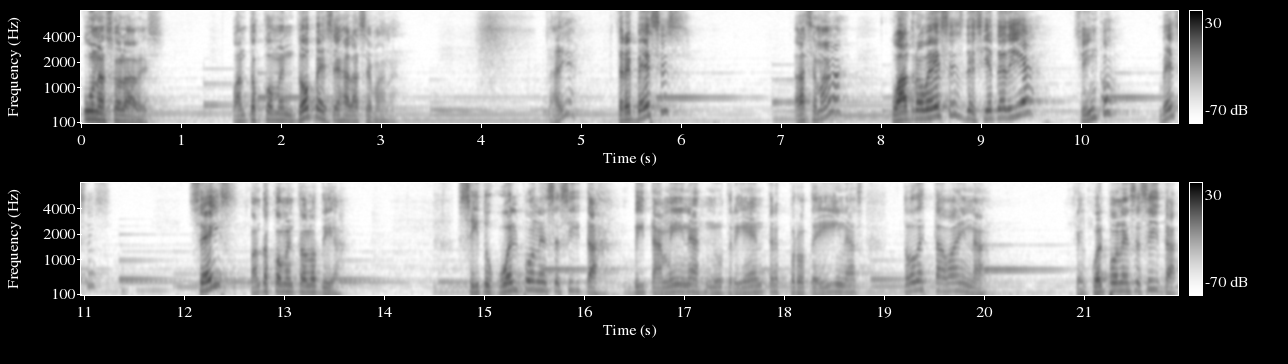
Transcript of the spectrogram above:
Una sola vez. ¿Cuántos comen dos veces a la semana? Nadie. ¿Tres veces a la semana? ¿Cuatro veces de siete días? ¿Cinco veces? ¿Seis? ¿Cuántos comen todos los días? Si tu cuerpo necesita vitaminas, nutrientes, proteínas, toda esta vaina que el cuerpo necesita,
